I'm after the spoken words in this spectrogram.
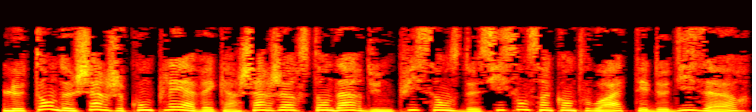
Le temps de charge complet avec un chargeur standard d'une puissance de 650 watts et de 10 heures,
